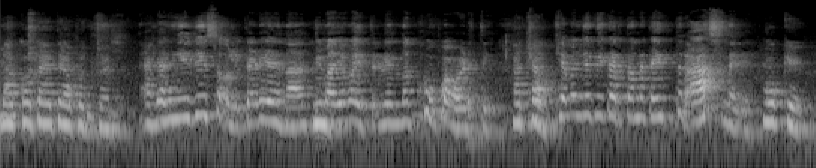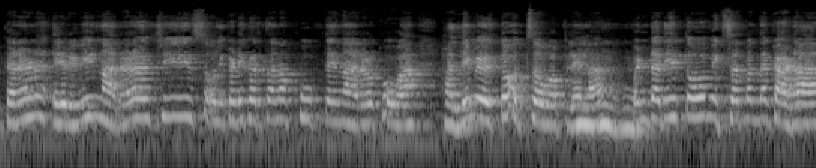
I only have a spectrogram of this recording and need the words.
दाखवताय त्याबद्दल अगं ही जी सोलकडी आहे ना ती माझ्या मैत्रिणींना खूप आवडते अच्छा. मुख्य म्हणजे ती करताना काही त्रास नाही ओके कारण एरवी नारळाची सोलकडी करताना खूप ते नारळ खोवा हल्ली मिळतो चव आपल्याला पण तरी तो मिक्सर मधनं काढा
